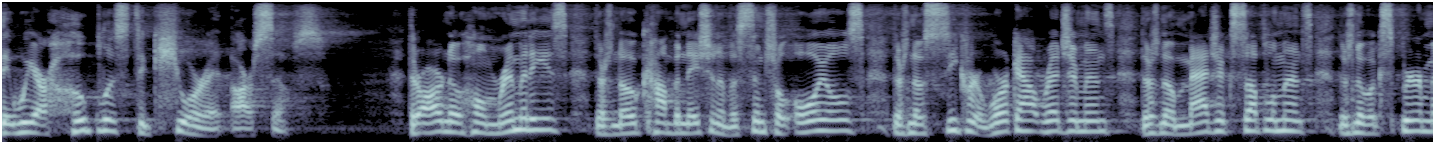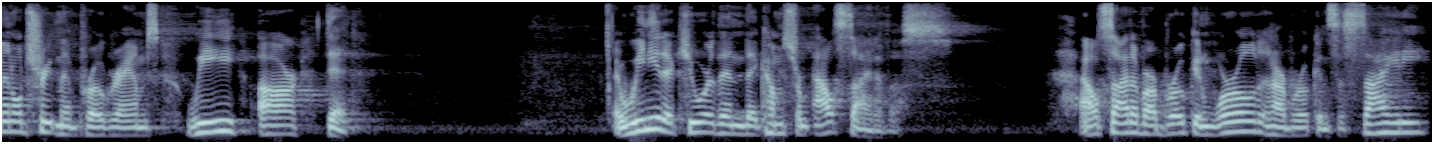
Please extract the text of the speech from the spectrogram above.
that we are hopeless to cure it ourselves. There are no home remedies. There's no combination of essential oils. There's no secret workout regimens. There's no magic supplements. There's no experimental treatment programs. We are dead. And we need a cure then that comes from outside of us, outside of our broken world and our broken society,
